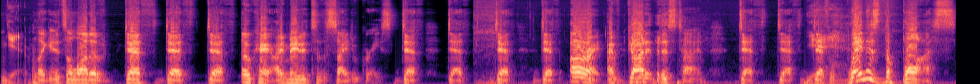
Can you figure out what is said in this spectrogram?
Yeah. Like it's a lot of death, death, death. Okay, I made it to the site of grace. Death, death, death, death. All right, I've got it this time. Death, death, Yeah. death. When is the boss?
